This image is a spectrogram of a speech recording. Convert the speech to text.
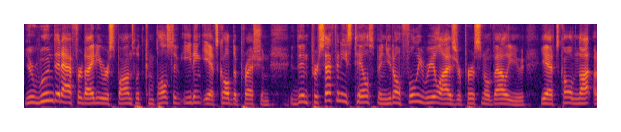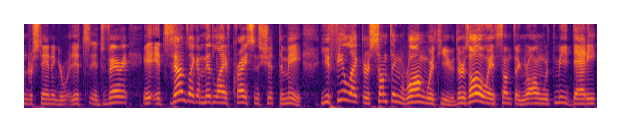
Your wounded Aphrodite responds with compulsive eating. Yeah, it's called depression. Then Persephone's tailspin, you don't fully realize your personal value. Yeah, it's called not understanding your. It's it's very. It, it sounds like a midlife crisis shit to me. You feel like there's something wrong with you. There's always something wrong with me, Daddy.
